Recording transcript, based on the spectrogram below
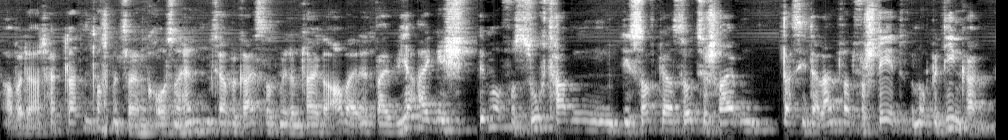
Aber der hat halt dann doch mit seinen großen Händen sehr begeistert mit dem Teil gearbeitet, weil wir eigentlich immer versucht haben, die Software so zu schreiben, dass sie der Landwirt versteht und auch bedienen kann.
